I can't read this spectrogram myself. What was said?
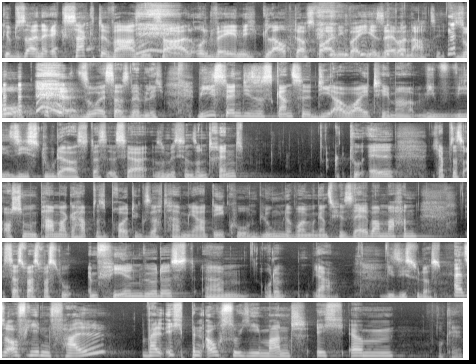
gibt es eine exakte Vasenzahl und wer ihr nicht glaubt, darf es vor allen Dingen bei ihr selber nachziehen. So. So ist das nämlich. Wie ist denn dieses ganze DIY-Thema? Wie, wie siehst du das? Das ist ja so ein bisschen so ein Trend. Aktuell, ich habe das auch schon ein paar Mal gehabt, dass Bräute gesagt haben, ja, Deko und Blumen, da wollen wir ganz viel selber machen. Ist das was, was du empfehlen würdest? Ähm, oder ja, wie siehst du das? Also auf jeden Fall, weil ich bin auch so jemand. Ich ähm, Okay.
